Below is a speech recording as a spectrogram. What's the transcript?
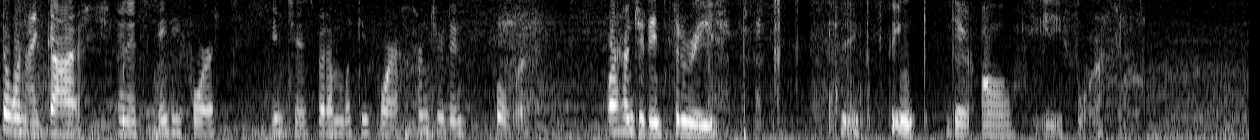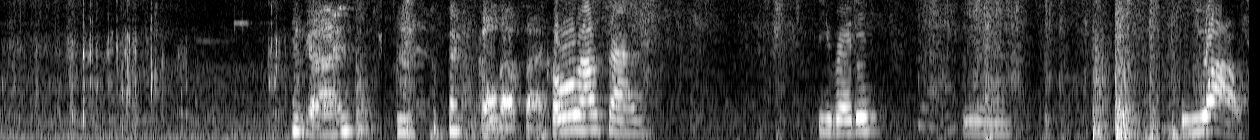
the one I got, and it's 84 inches, but I'm looking for 104 or 103. I think they're all 84. Hey Guys, cold outside. Cold outside. You ready? Yeah. Wow.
